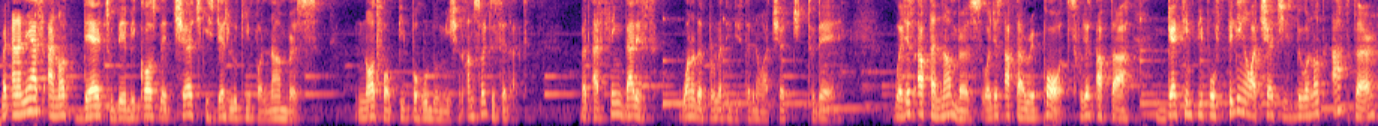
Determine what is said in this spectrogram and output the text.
But Ananias are not there today because the church is just looking for numbers, not for people who do mission. I'm sorry to say that. But I think that is one of the problems that is disturbing our church today. We're just after numbers, we're just after reports, we're just after getting people filling our churches, but we're not after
